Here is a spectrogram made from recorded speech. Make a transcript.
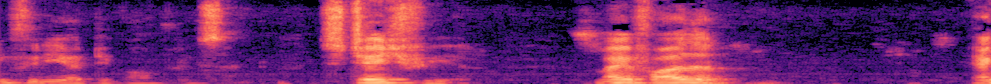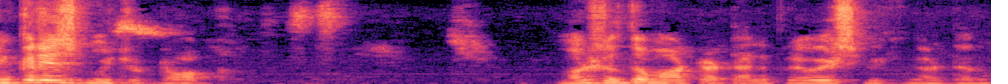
ఇన్ఫీరియారిటీ కాంప్లెక్స్ స్టేజ్ ఫియర్ మై ఫాదర్ ఎంకరేజ్ మీ టు టాక్ మనుషులతో మాట్లాడటాన్ని ప్రైవేట్ స్పీకింగ్ అంటారు.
